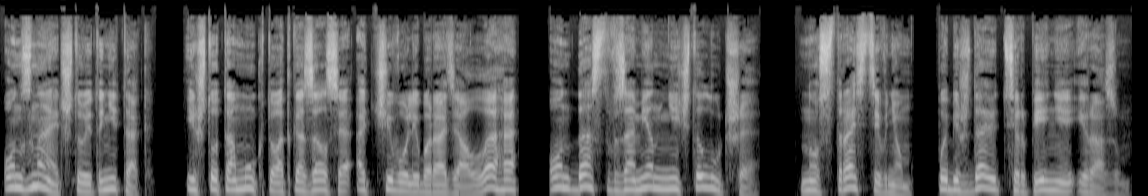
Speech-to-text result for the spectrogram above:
он знает, что это не так, и что тому, кто отказался от чего-либо ради Аллаха, он даст взамен нечто лучшее, но страсти в нем побеждают терпение и разум.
